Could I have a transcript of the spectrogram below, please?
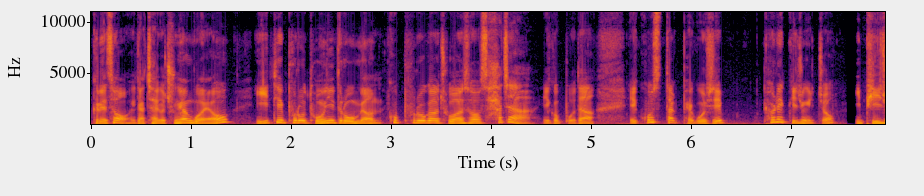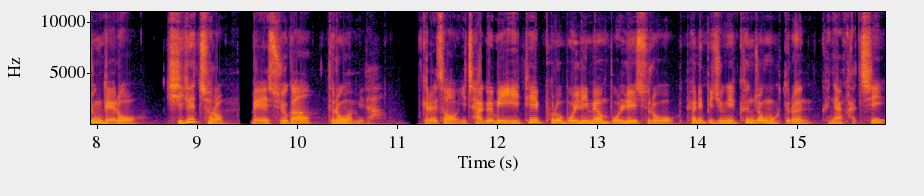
그래서 그러니까 자 이거 중요한 거예요. ETF로 돈이 들어오면 코프로가 좋아서 사자 이것보다 이 코스닥 150 편입 비중 있죠? 이 비중대로 기계처럼 매수가 들어옵니다. 그래서 이 자금이 ETF로 몰리면 몰릴수록 편입 비중이 큰 종목들은 그냥 같이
